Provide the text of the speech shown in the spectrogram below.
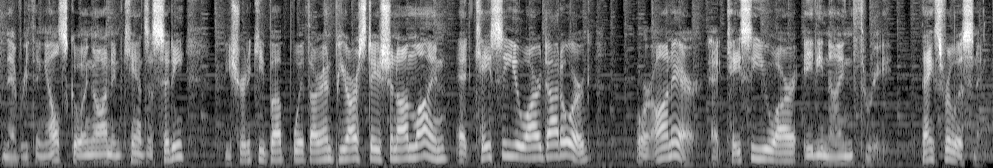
and everything else going on in Kansas City, be sure to keep up with our NPR station online at kcur.org or on air at KCUR 89.3. Thanks for listening.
